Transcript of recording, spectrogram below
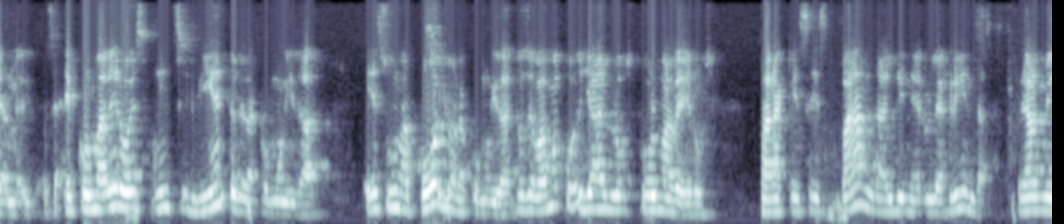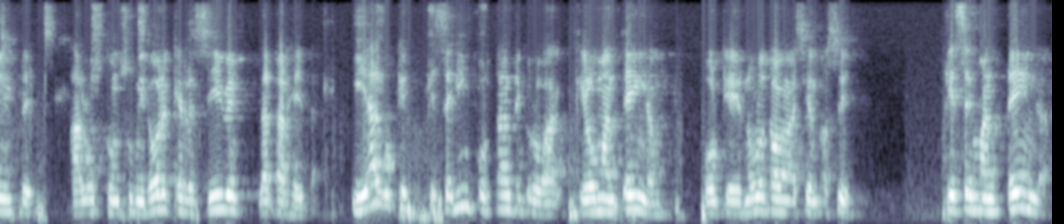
al médico. O sea, el colmadero es un sirviente de la comunidad, es un apoyo a la comunidad. Entonces vamos a apoyar los colmaderos para que se expanda el dinero y le rinda realmente a los consumidores que reciben la tarjeta. Y algo que, que sería importante que lo, que lo mantengan, porque no lo estaban haciendo así, que se mantenga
